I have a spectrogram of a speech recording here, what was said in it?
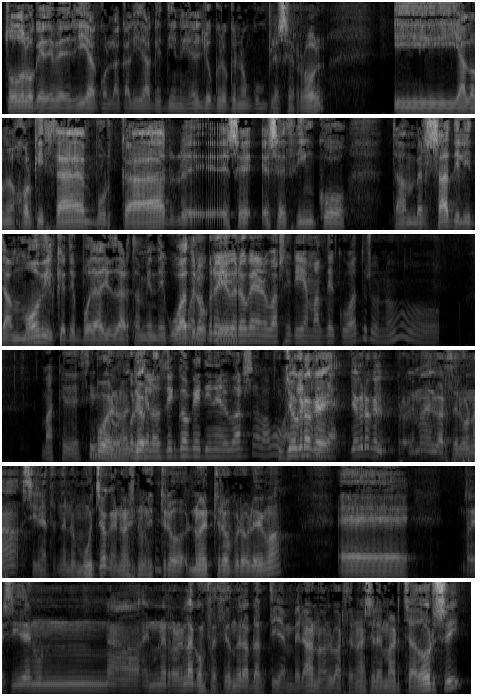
todo lo que debería con la calidad que tiene él. Yo creo que no cumple ese rol. Y a lo mejor quizás buscar eh, ese ese 5 tan versátil y tan móvil que te puede ayudar también de cuatro. bueno, pero que- yo creo que en el Barça iría más de cuatro, ¿no? O Más que de cinco. Bueno, porque yo- los cinco que tiene el Barça, vamos. Yo creo que yo creo que el problema del Barcelona, sin extendernos mucho, que no es nuestro nuestro problema, eh, reside en, una- en un error en la confección de la plantilla en verano. Al Barcelona se le marcha Dorsey,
